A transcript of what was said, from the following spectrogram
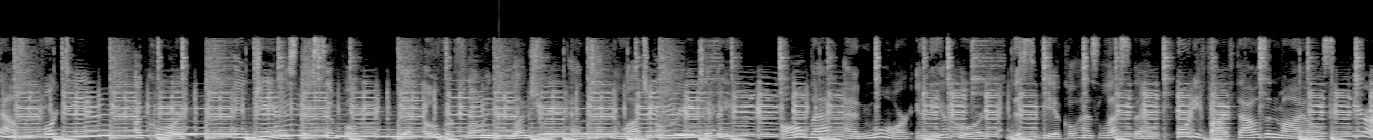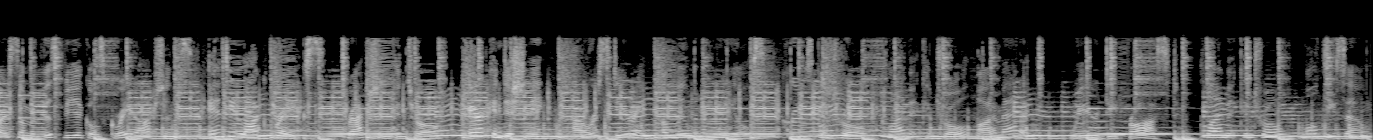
2014 Accord. Ingeniously simple, yet overflowing with luxury and technological creativity. All that and more in the Accord. This vehicle has less than 45,000 miles. Here are some of this vehicle's great options. Anti-lock brakes, traction control, air conditioning, power steering, aluminum wheels, cruise control, climate control automatic, rear defrost, climate control multi-zone,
